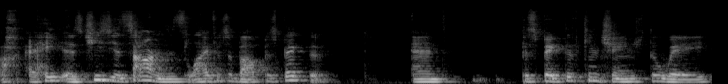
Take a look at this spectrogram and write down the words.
ugh, I hate as cheesy as it sounds, it's life is about perspective. And perspective can change the way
